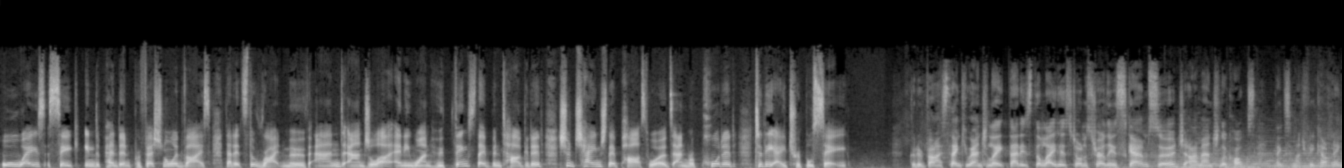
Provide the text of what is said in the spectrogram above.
always seek independent professional advice that it's the right move. And Angela, anyone who thinks they've been targeted should change their passwords and report it to the ACCC. Good advice. Thank you, Angelique. That is the latest on Australia's scam surge. I'm Angela Cox. Thanks so much for your company.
